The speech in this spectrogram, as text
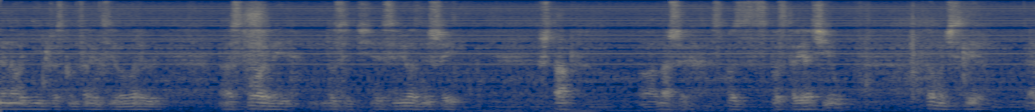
не на одній прес-конференції говорили, створений досить серйозніший штаб наших спос- спостерігачів, в тому числі е,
